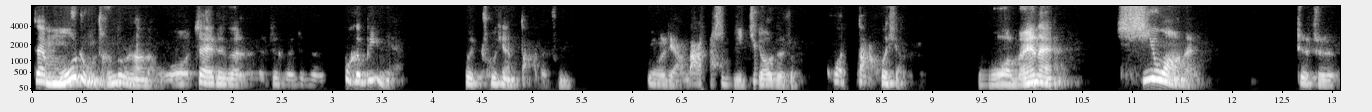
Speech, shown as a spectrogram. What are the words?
在某种程度上呢，我在这个这个这个不可避免会出现大的冲突，因为两大势力交的时候，或大或小的时候，我们呢希望呢，就是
